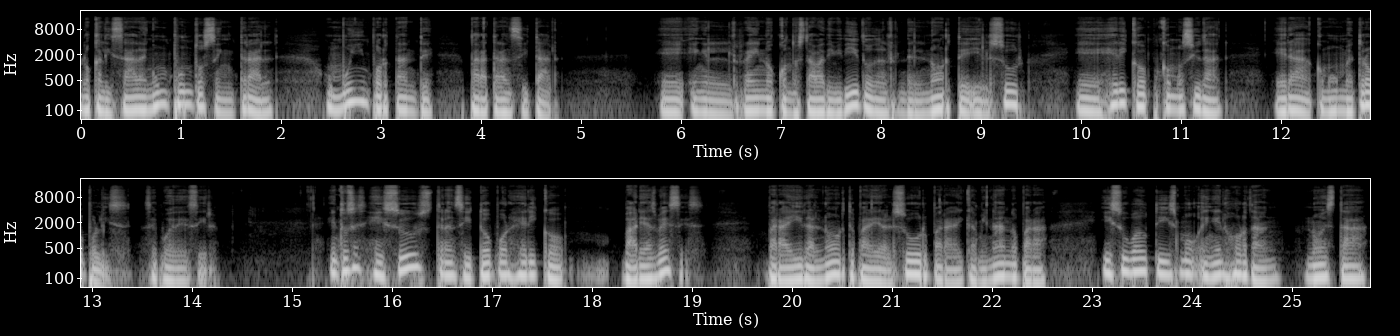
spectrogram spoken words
localizada en un punto central muy importante para transitar. Eh, en el reino cuando estaba dividido del norte y el sur, eh, Jericó como ciudad era como un metrópolis, se puede decir. Entonces Jesús transitó por Jericó varias veces, para ir al norte, para ir al sur, para ir caminando, para... Y su bautismo en el Jordán no está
